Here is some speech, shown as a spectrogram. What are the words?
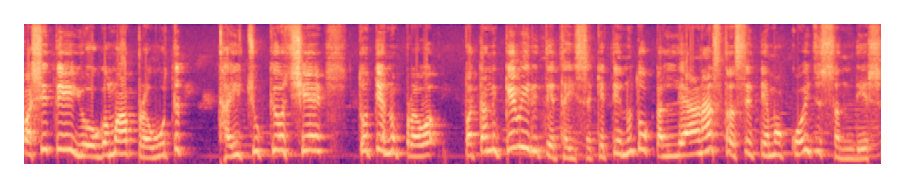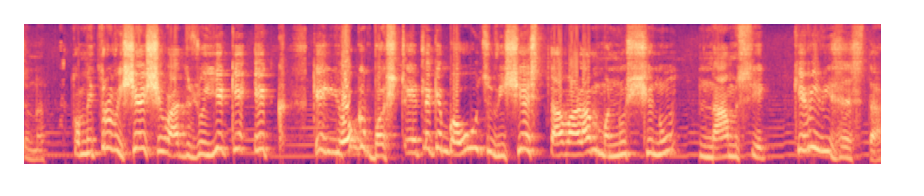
પછી તે યોગમાં પ્રવૃત્ત થઈ ચૂક્યો છે તો તેનું પ્રવ, પતન કેવી રીતે થઈ શકે? તેનું તો કલ્યાણ જ થશે તેમાં કોઈ જ સંદેશ નથી. તો મિત્રો, વિશેષ વાત જોઈએ કે એક, કે યોગ ભ્રષ્ટ એટલે કે બહુ જ વિશેષતાવાળા મનુષ્યનું નામ છે. કેવી વિશેષતા?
